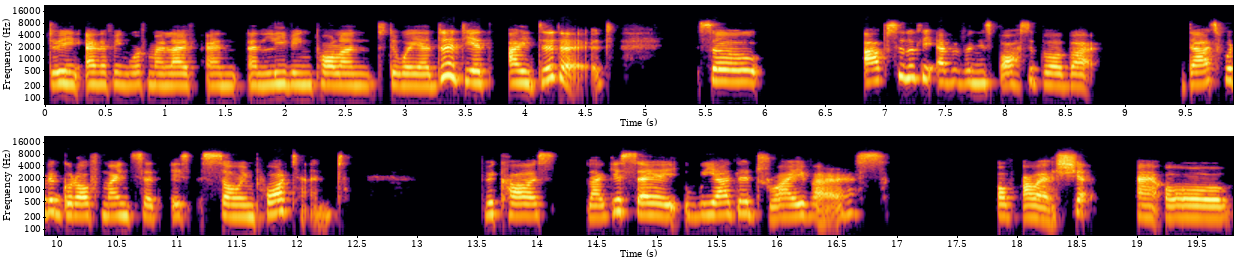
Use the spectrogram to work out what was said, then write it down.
doing anything with my life and and leaving poland the way i did yet i did it so absolutely everything is possible, but that's where the growth mindset is so important. Because, like you say, we are the drivers of our ship, uh, or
